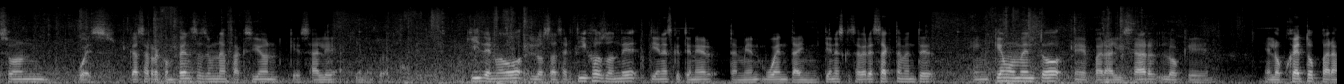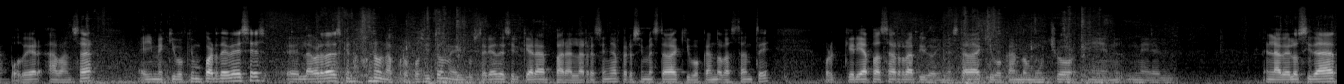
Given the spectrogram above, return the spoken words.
Son pues recompensas de una facción que sale aquí en el juego. Aquí de nuevo los acertijos donde tienes que tener también buen timing. Tienes que saber exactamente en qué momento eh, paralizar lo que el objeto para poder avanzar. Ahí me equivoqué un par de veces. Eh, la verdad es que no fueron a propósito. Me gustaría decir que era para la reseña, pero sí me estaba equivocando bastante. Porque quería pasar rápido y me estaba equivocando mucho en, en la velocidad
